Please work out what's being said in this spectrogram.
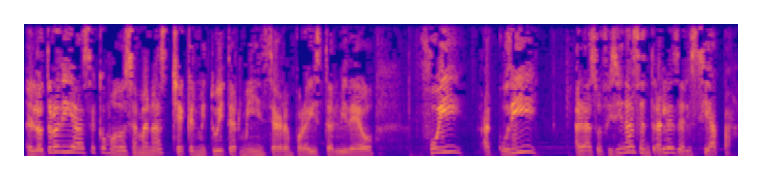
El otro día, hace como dos semanas, chequen mi Twitter, mi Instagram, por ahí está el video, fui, acudí a las oficinas centrales del CIAPA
